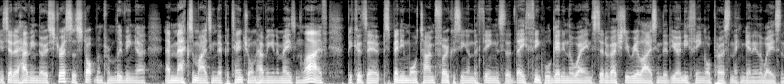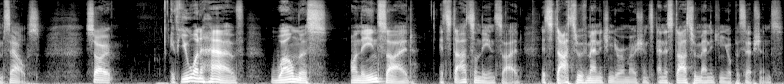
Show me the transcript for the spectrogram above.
Instead of having those stresses stop them from living a, and maximizing their potential and having an amazing life because they're spending more time focusing on the things that they think will get in the way instead of actually realizing that the only thing or person that can get in the way is themselves. So, if you want to have wellness on the inside, it starts on the inside. It starts with managing your emotions and it starts with managing your perceptions.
